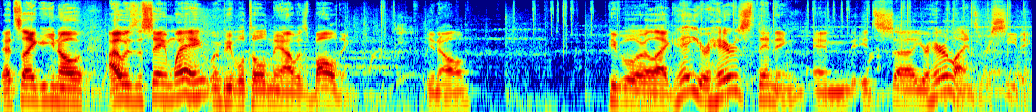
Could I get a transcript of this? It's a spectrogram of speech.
That's like, you know, I was the same way when people told me I was balding. You know? People are like, hey, your hair's thinning and it's, uh, your hairline's receding.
